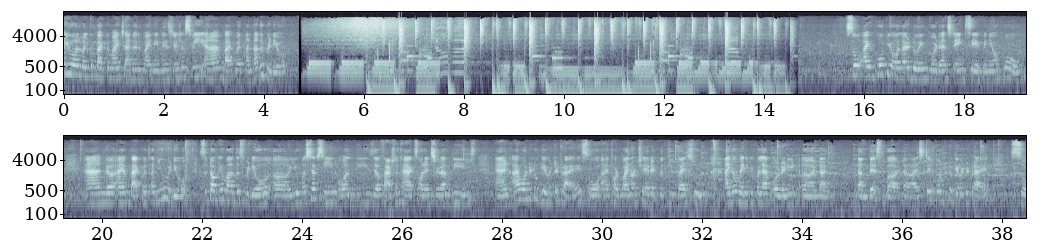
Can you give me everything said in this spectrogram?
Hi you all, welcome back to my channel. My name is Yashasvi and I am back with another video. So I hope you all are doing good and staying safe in your home and uh, I am back with a new video. So talking about this video, uh, you must have seen all these uh, fashion hacks on Instagram Reels and I wanted to give it a try so I thought why not share it with you guys too. I know many people have already uh, done done this but uh, I still wanted to give it a try. So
